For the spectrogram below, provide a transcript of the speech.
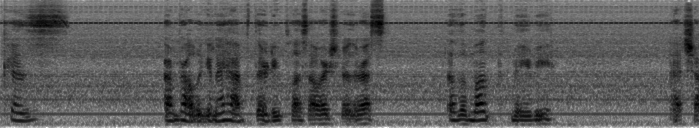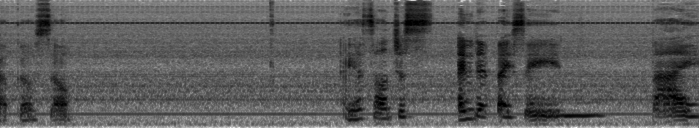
because I'm probably gonna have 30 plus hours for the rest of the month maybe at Shopko. So I guess I'll just end it by saying bye.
